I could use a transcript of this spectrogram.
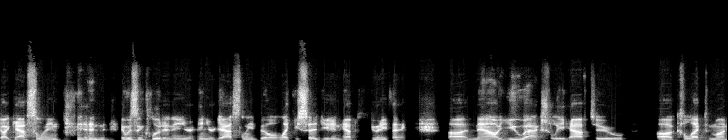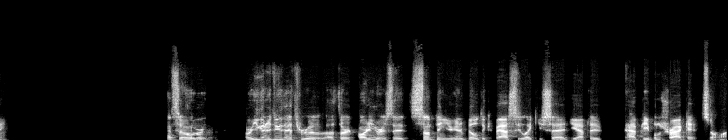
got gasoline and it was included in your, in your gasoline bill, like you said, you didn't have to do anything. Uh, now you actually have to, uh, collect money. So are, are you going to do that through a third party or is it something you're going to build the capacity? Like you said, you have to have people to track it and so on.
